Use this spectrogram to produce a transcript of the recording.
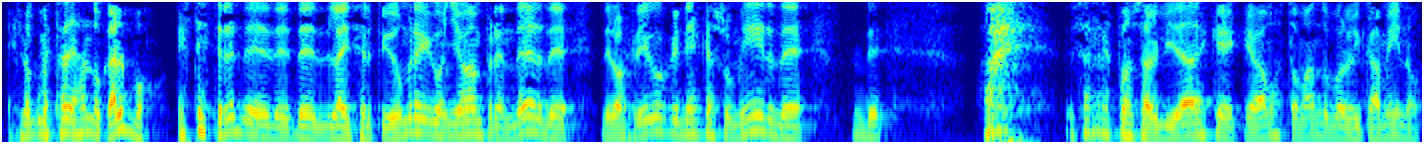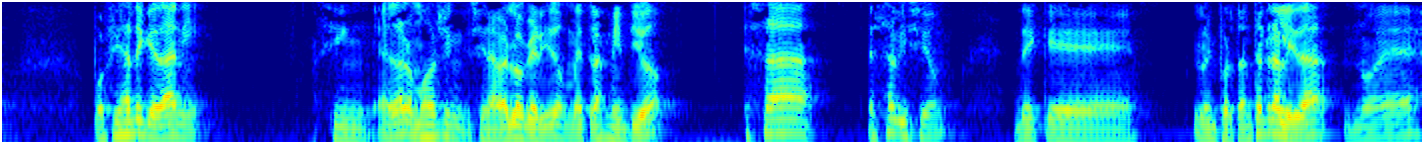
es lo que me está dejando calvo. Este estrés de, la incertidumbre que conlleva emprender, de, los riesgos que tienes que asumir, de, esas responsabilidades que, vamos tomando por el camino. Pues fíjate que Dani, sin él a lo mejor sin, sin haberlo querido, me transmitió esa, esa visión de que lo importante en realidad no es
